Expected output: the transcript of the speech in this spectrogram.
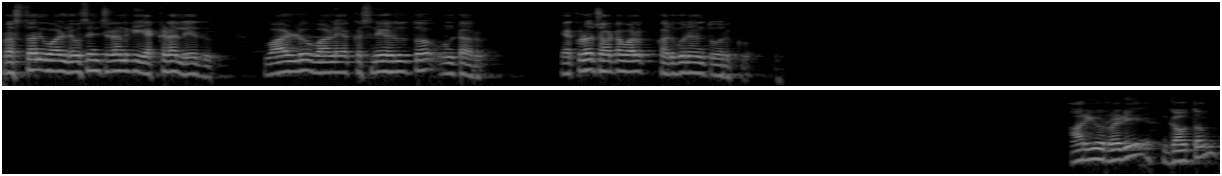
ప్రస్తుతానికి వాళ్ళు నివసించడానికి ఎక్కడా లేదు. వాళ్ళు వాళ్ళ యొక్క స్నేహితులతో ఉంటారు. ఎక్కడో చోట వాళ్ళు కనుగొనేంత వరకు. Are you ready? Gautam?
